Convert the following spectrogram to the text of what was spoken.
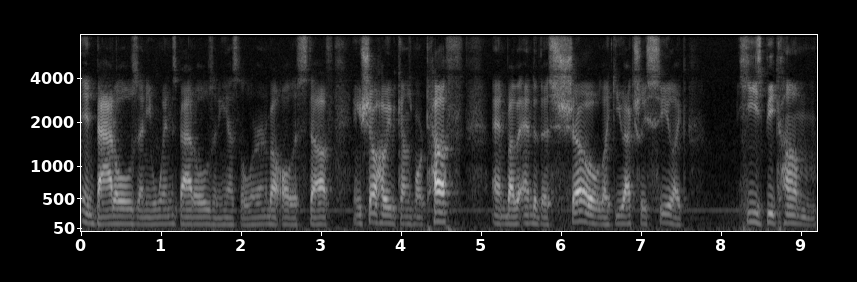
in battles and he wins battles and he has to learn about all this stuff. And you show how he becomes more tough. And by the end of this show like you actually see like he's become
